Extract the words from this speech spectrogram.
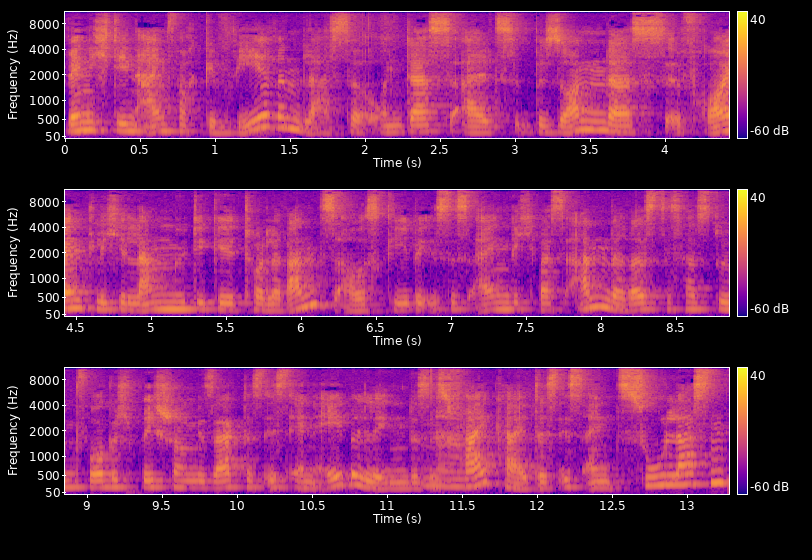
wenn ich den einfach gewähren lasse und das als besonders freundliche, langmütige Toleranz ausgebe, ist es eigentlich was anderes. Das hast du im Vorgespräch schon gesagt, das ist Enabling, das ja. ist Feigheit, das ist ein Zulassen,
